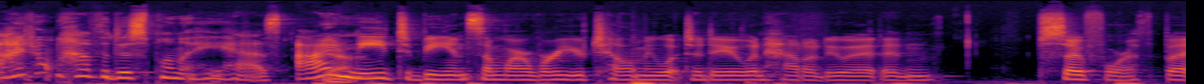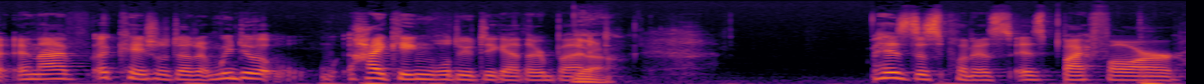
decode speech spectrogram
I don't have the discipline that he has. I Yeah. need to be in somewhere where you're telling me what to do and how to do it and so forth. But and I've occasionally done it. We do it hiking. We'll do it together. But Yeah. his discipline is is by far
